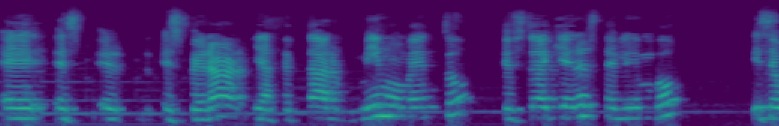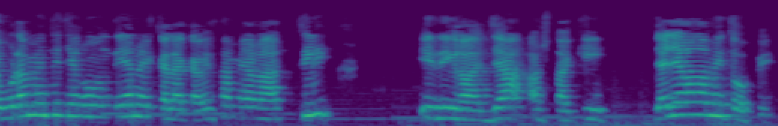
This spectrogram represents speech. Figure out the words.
eh, eh, esperar y aceptar mi momento, que estoy aquí en este limbo, y seguramente llega un día en el que la cabeza me haga clic y diga, ya, hasta aquí, ya he llegado a mi tope.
